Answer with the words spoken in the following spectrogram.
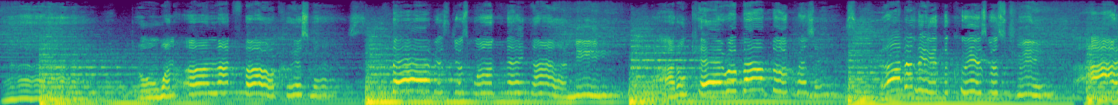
I don't want a lot for Christmas. There is just one thing I need. I don't care about the presents underneath the Christmas tree. I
